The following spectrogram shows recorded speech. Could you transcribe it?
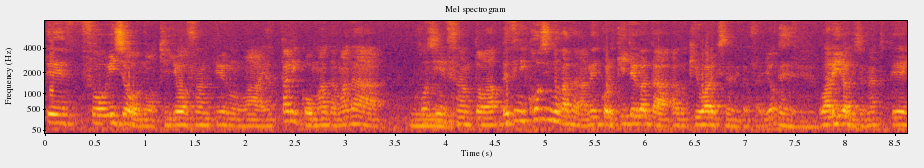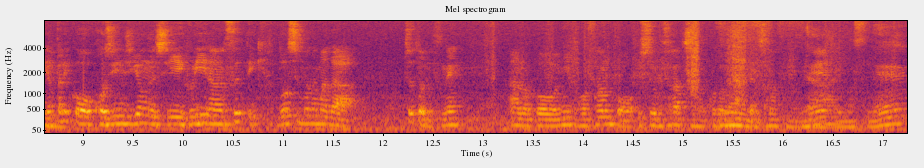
定層以上の企業さんっていうのはやっぱりこうまだまだ個人さんとは、別に個人の方がねこれ聞いてる方あの気を悪くしないでくださいよ、えー、悪いわけじゃなくてやっぱりこう個人事業主フリーランスって聞くとどうしてもまだちょっとですねあのこう2歩3歩後ろに下がってしまうことがあったりしますので、ね、ありますね。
